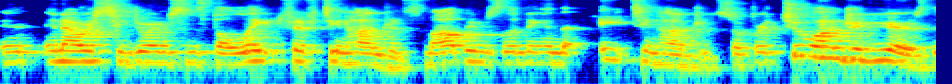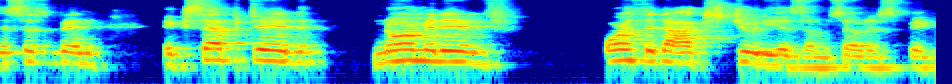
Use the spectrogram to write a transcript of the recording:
in, in our Sidurim since the late 1500s. Malbim's living in the 1800s. So for 200 years, this has been accepted, normative, orthodox Judaism, so to speak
